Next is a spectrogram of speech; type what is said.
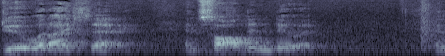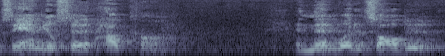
Do what I say. And Saul didn't do it. And Samuel said, How come? And then what did Saul do?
